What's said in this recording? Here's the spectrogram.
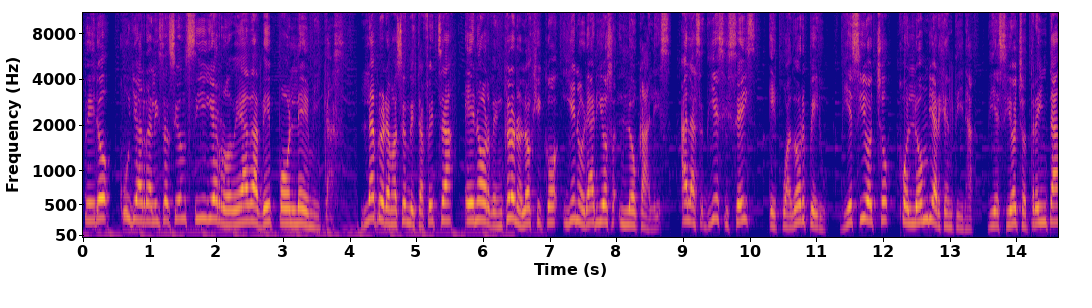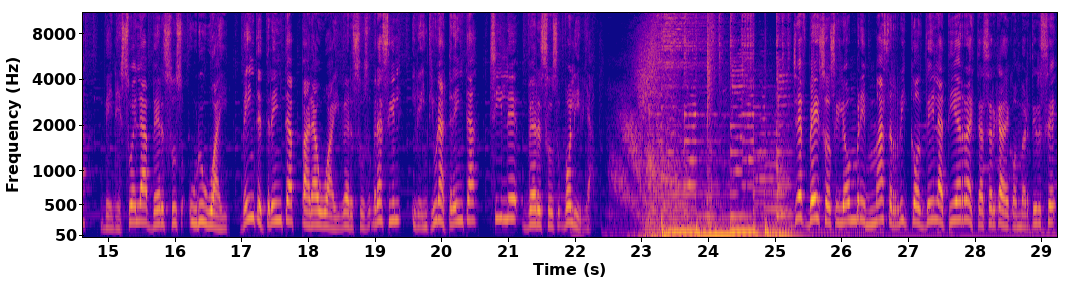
pero cuya realización sigue rodeada de polémicas la programación de esta fecha en orden cronológico y en horarios locales. A las 16, Ecuador-Perú. 18, Colombia-Argentina. 18.30, Venezuela versus Uruguay. 20.30, Paraguay versus Brasil. Y 21.30, Chile versus Bolivia. Jeff Bezos, el hombre más rico de la Tierra, está cerca de convertirse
